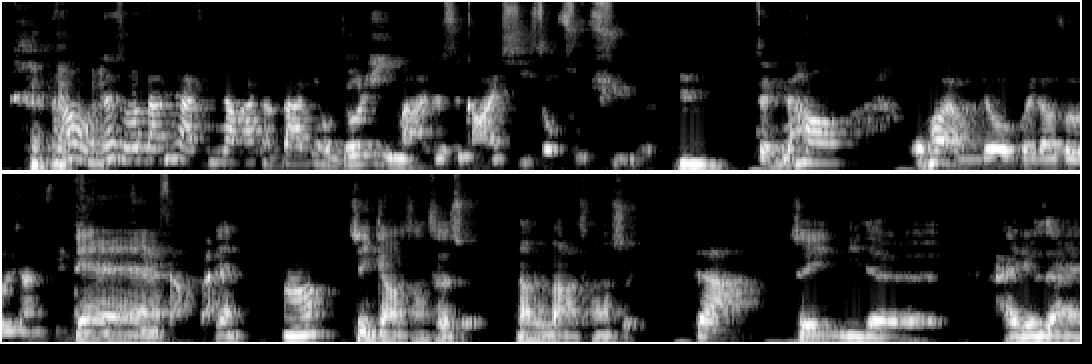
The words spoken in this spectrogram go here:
然后我那时候当下听到他想大便，我就立马就是赶快洗手出去了。嗯，对。然后我后来我们就回到座位上去继续上班。啊，所以你刚好上厕所，然后没办法冲水。对啊。所以你的还留在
